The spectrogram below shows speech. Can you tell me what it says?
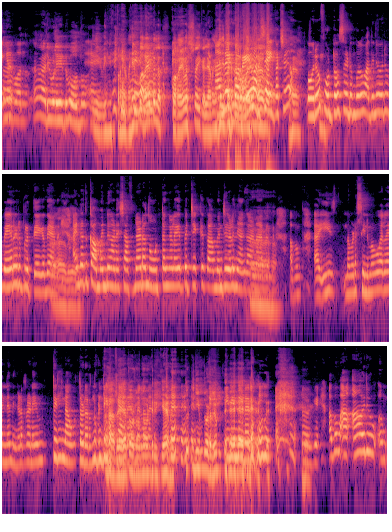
എങ്ങനെ പോകുന്നു? അടിപൊളിയായിട്ട് പോകുന്നു. പ്രണയം പറയണ്ടല്ലോ. കുറേ വർഷമായി കല്യാണം അതെ കുറേ വർഷമായി. പക്ഷെ ഓരോ ഫോട്ടോസ് ഇടുമ്പോഴും അതിനൊരു ഒരു വേറൊരു പ്രത്യേകതയാണ്. അതിന്റെ അത് കമന്റ് കാണാൻ ഷഫ്നയുടെ നോട്ടങ്ങളെ പറ്റിയൊക്കെ കമന്റുകൾ ഞാൻ കാണാറുണ്ട്. അപ്പം ഈ നമ്മുടെ സിനിമ പോലെ തന്നെ നിങ്ങളുടെ പ്രണയം ടിൽ നൗ തുടർന്നുകൊണ്ടിരിക്കുകയാണ് ഇനിയും തുടരും. ഇനിയും തുടരും. ഓക്കെ. അപ്പം ആ- ഒരു തലത്തിലേക്ക്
